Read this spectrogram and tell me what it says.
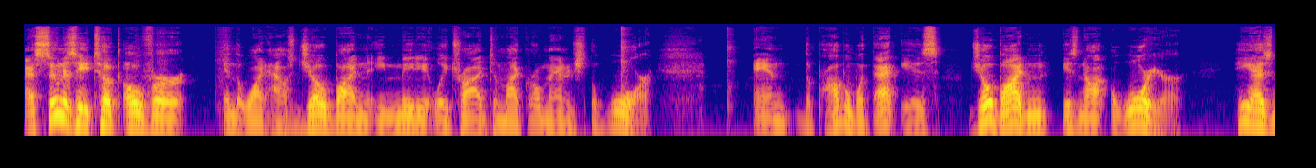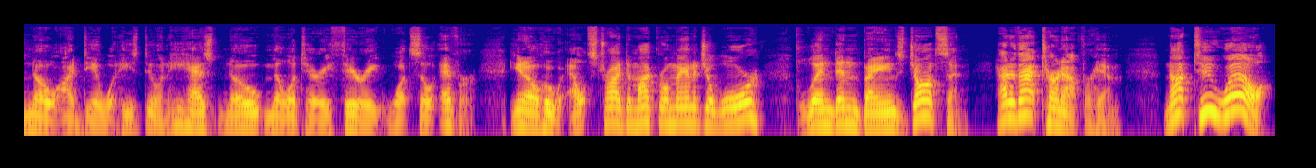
as soon as he took over in the White House, Joe Biden immediately tried to micromanage the war. And the problem with that is Joe Biden is not a warrior. He has no idea what he's doing. He has no military theory whatsoever. You know who else tried to micromanage a war? Lyndon Baines Johnson. How did that turn out for him? Not too well,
